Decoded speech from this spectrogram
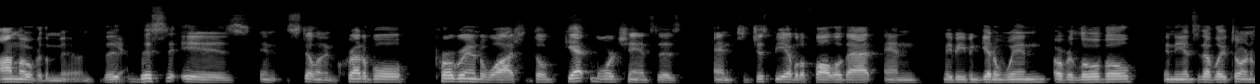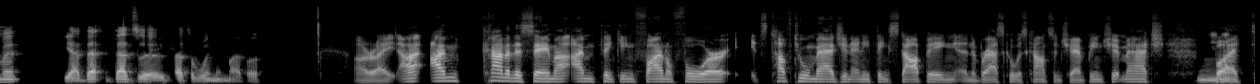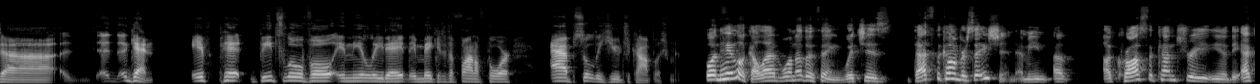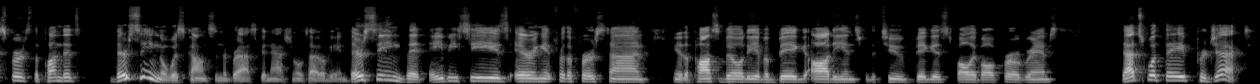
I'm over the moon. The, yeah. This is in, still an incredible program to watch. They'll get more chances, and to just be able to follow that and maybe even get a win over Louisville in the NCAA tournament. Yeah, that that's a that's a win in my book. All right, I, I'm kind of the same. I, am thinking Final Four. It's tough to imagine anything stopping a Nebraska Wisconsin championship match. Mm-hmm. But uh, again, if Pitt beats Louisville in the Elite Eight, they make it to the Final Four. Absolutely huge accomplishment. Well, and hey, look, I'll add one other thing, which is that's the conversation. I mean, uh, across the country, you know, the experts, the pundits, they're seeing a Wisconsin Nebraska national title game. They're seeing that ABC is airing it for the first time, you know, the possibility of a big audience for the two biggest volleyball programs. That's what they project.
